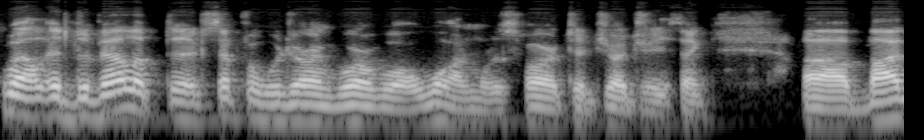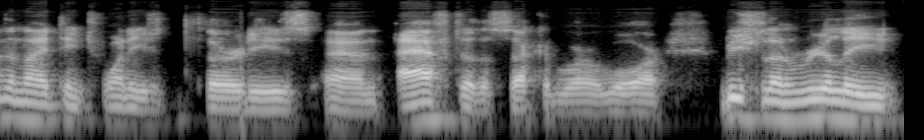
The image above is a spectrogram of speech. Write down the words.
Well, it developed, uh, except for during World War One, when it was hard to judge anything. Uh, by the 1920s, 30s, and after the Second World War, Michelin really,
